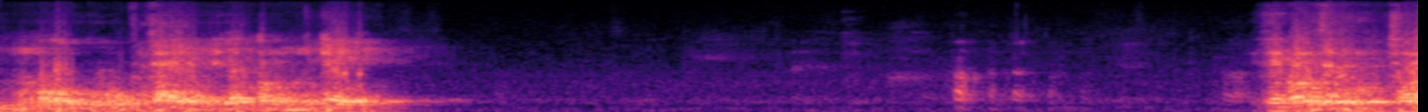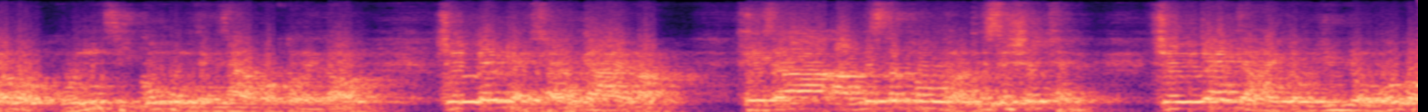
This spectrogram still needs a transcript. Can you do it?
唔好估計人哋嘅動機。其實講真，從一個管治公共政策嘅角度嚟講，最驚嘅係上街嘛。 其實阿阿 Mr. Paul 同 Mr. Shipton 最驚就係用要用嗰個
